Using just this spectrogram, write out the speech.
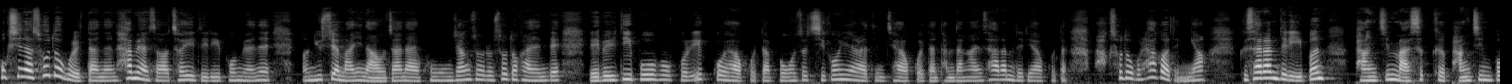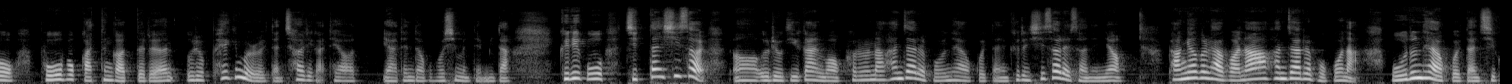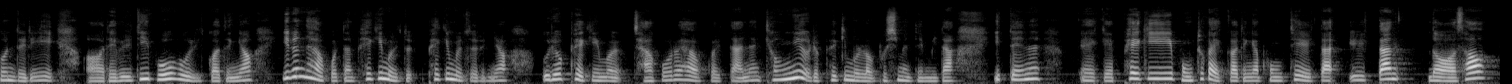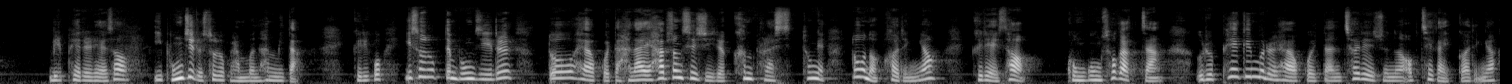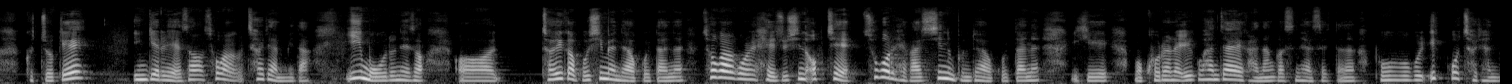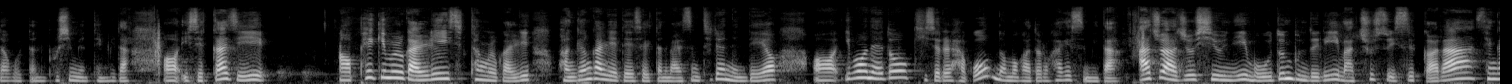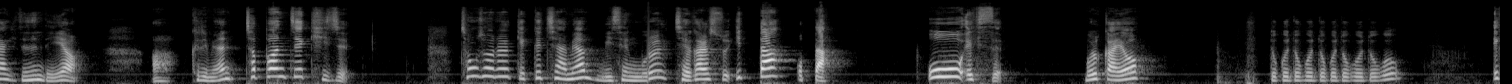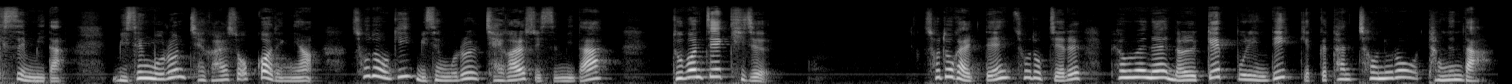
혹시나 소독을 일단은 하면서 저희들이 보면은 어, 뉴스에 많이 나오잖아요. 공공장소를 소독하는데 레벨 D 보호복을 입고 하고 일단 보건소 직원이라든지 하고 일단 담당하는 사람들이 하고 일단 막 소독을 하거든요. 그 사람들이 입은 방진 마스크, 방진복, 보호복 같은 것들은 의료 폐기물로 일단 처리가 되어 야 된다고 보시면 됩니다. 그리고 집단 시설, 어, 의료기관, 뭐 코로나 환자를 보호해왔고 일단 그런 시설에서는요. 방역을 하거나 환자를 보거나 모든 해왔고 일단 직원들이 어, 레벨 D 보호복을 입거든요. 이런 해왔고 일단 폐기물들, 폐기물들은요. 의료 폐기물, 자고를 해왔고 일단은 격리 의료 폐기물로 보시면 됩니다. 이때는 이게 폐기 봉투가 있거든요. 봉투에 일단 일단 넣어서 밀폐를 해서 이 봉지를 소독을 한번 합니다. 그리고 이 소독된 봉지를 또 해갖고 일단 하나의 합성 세제를 큰 플라스틱 통에 또 넣거든요. 그래서 공공 소각장, 의료 폐기물을 해갖고 일단 처리해주는 업체가 있거든요. 그쪽에 인계를 해서 소각을 처리합니다. 이 모든 해서 어 저희가 보시면 해갖고 일단은 소각을 해주신 업체 수고를 해가시는 분들 하고 일단은 이게 뭐 코로나 19 환자에 관한 것은 해서 일단은 보호복을 입고 처리한다고 일단 보시면 됩니다. 어 이제까지 어, 폐기물 관리, 세탁물 관리, 환경 관리에 대해서 일단 말씀드렸는데요. 어, 이번에도 퀴즈를 하고 넘어가도록 하겠습니다. 아주 아주 쉬우니 모든 분들이 맞출 수 있을 거라 생각이 드는데요. 어, 그러면 첫 번째 퀴즈. 청소를 깨끗이 하면 미생물을 제거할 수 있다, 없다. OX. 뭘까요? 두구두구두구두구두구. X입니다. 미생물은 제거할 수 없거든요. 소독이 미생물을 제거할 수 있습니다. 두 번째 퀴즈. 소독할 땐 소독제를 표면에 넓게 뿌린 뒤 깨끗한 천으로 닦는다.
